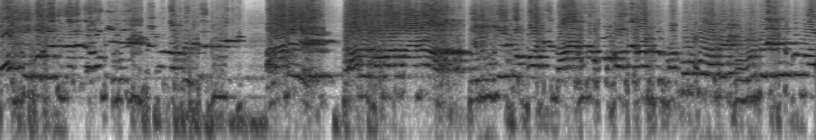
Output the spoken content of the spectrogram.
రాజగోపాల్ రెడ్డి గారికి అలానే అలానే ప్రాణ సమానమైన తెలుగుదేశం పార్టీ నాయకులు అందరూ కూడా మీకు ఉండేస్తున్నా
